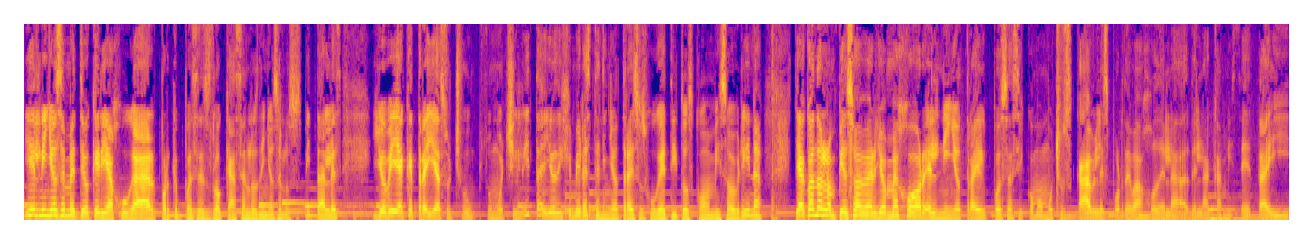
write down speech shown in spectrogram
y el niño se metió, quería jugar porque pues es lo que hacen los niños en los hospitales. Y yo veía que traía su, su mochilita y yo dije, mira, este niño trae sus juguetitos como mi sobrina. Ya cuando lo empiezo a ver yo mejor, el niño trae pues así como muchos cables por debajo de la, de la camiseta y,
